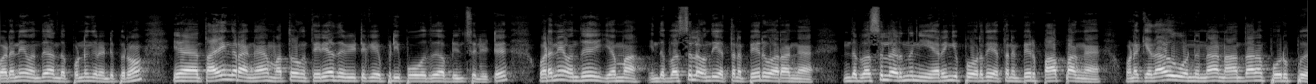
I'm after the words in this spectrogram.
உடனே வந்து அந்த பொண்ணுங்க ரெண்டு பேரும் தயங்குறாங்க. மற்றவங்க தெரியாத வீட்டுக்கு எப்படி போகுது அப்படின்னு சொல்லிட்டு உடனே வந்து ஏம்மா இந்த பஸ்ஸில் வந்து எத்தனை பேர் வராங்க? இந்த பஸ்ஸில் இருந்து நீ இறங்கி போகிறத எத்தனை பேர் பார்ப்பாங்க உனக்கு ஏதாவது ஒன்றுனா நான் தானே பொறுப்பு.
